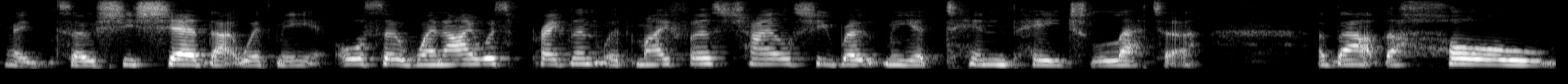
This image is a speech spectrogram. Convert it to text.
Right. So she shared that with me. Also, when I was pregnant with my first child, she wrote me a 10 page letter about the whole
